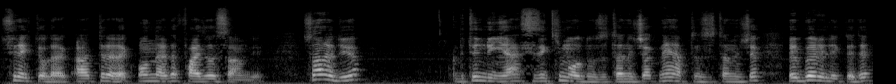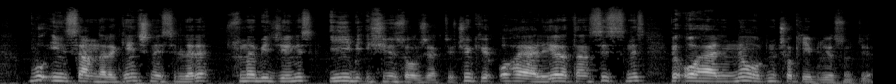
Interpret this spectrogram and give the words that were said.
sürekli olarak arttırarak onlara da faydalı sağlayın diyor. Sonra diyor Bütün dünya sizin kim olduğunuzu tanıyacak, ne yaptığınızı tanıyacak ve böylelikle de bu insanlara, genç nesillere sunabileceğiniz iyi bir işiniz olacak diyor. Çünkü o hayali yaratan sizsiniz ve o hayalin ne olduğunu çok iyi biliyorsunuz diyor.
